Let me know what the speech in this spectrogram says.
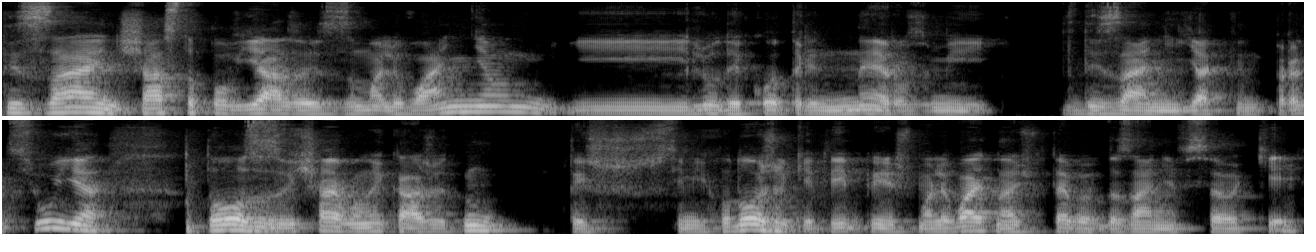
дизайн часто пов'язують з малюванням, і люди, котрі не розуміють в дизайні, як він працює, то зазвичай вони кажуть: ну, ти ж сім'ї художники, ти вмієш малювати, значить в тебе в дизайні все окей.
